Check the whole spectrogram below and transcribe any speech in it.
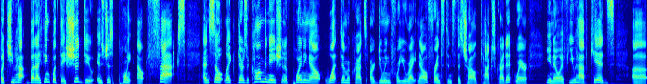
But you have but I think what they should do is just point out facts. And so like there's a combination of pointing out what Democrats are doing for you right now. For instance, this child tax credit where, you know, if you have kids uh,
